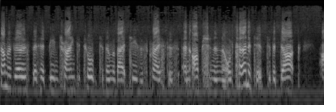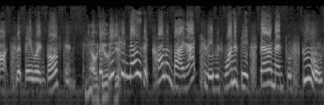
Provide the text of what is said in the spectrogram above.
some of those that had been trying to talk to them about Jesus Christ as an option and an alternative to the dark arts that they were involved in. No, but do, did do, you know that Columbine actually was one of the experimental schools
